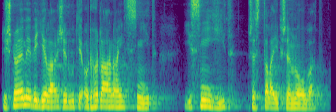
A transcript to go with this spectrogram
Když Noemi viděla, že Ruth je odhodlána jít snít, jí s ní jít, přestala ji přemlouvat.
